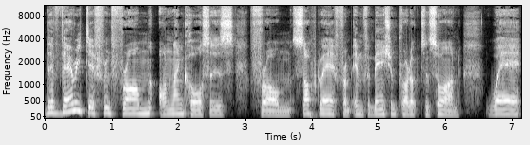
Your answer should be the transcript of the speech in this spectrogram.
they're very different from online courses from software from information products and so on where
